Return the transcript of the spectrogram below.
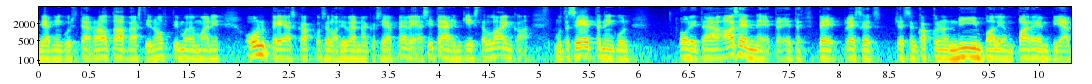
ja niin kuin sitä rautaa päästiin optimoimaan, niin on PS2 hyvännäköisiä pelejä, sitä en kiistä lainkaan, mutta se, että niin kuin oli tämä asenne, että, että PlayStation 2 on niin paljon parempi ja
